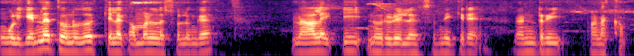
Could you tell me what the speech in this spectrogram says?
உங்களுக்கு என்ன தோணுதோ கீழே கமெண்டில் சொல்லுங்கள் நாளைக்கு இன்னொரு வீடியோவில் சந்திக்கிறேன். நன்றி வணக்கம்.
